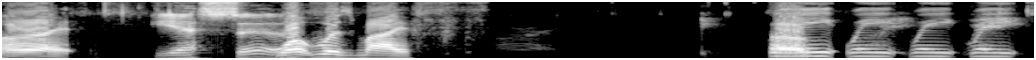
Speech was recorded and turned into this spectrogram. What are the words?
All right. Yes, sir. What was my f- Oh. Wait, wait, wait, wait.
